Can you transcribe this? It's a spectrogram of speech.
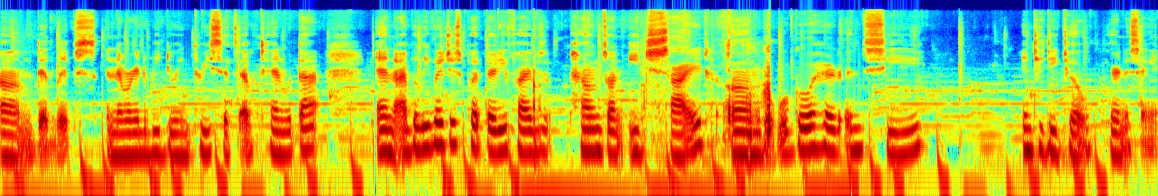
um, deadlifts and then we're going to be doing three sets of 10 with that. And I believe I just put 35 pounds on each side um, but we'll go ahead and see into detail here in a second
